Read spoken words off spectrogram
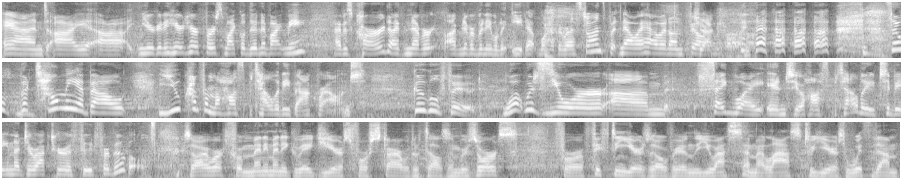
And I, uh, you're going to hear it here first. Michael did invite me. I have his card. I've never, I've never been able to eat at one of the restaurants, but now I have it on film. so, but tell me about, you come from a hospitality background. Google Food, what was your um, segue into hospitality to being the director of food for Google? So I worked for many, many great years for Starwood Hotels and Resorts, for 15 years over in the US, and my last two years with them,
